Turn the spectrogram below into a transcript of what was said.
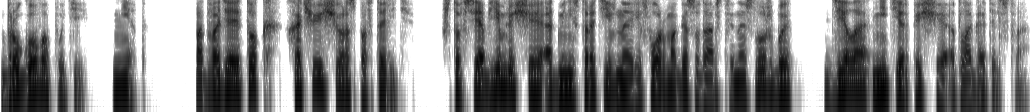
Другого пути нет. Подводя итог, хочу еще раз повторить, что всеобъемлющая административная реформа государственной службы – дело, не терпящее отлагательства.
